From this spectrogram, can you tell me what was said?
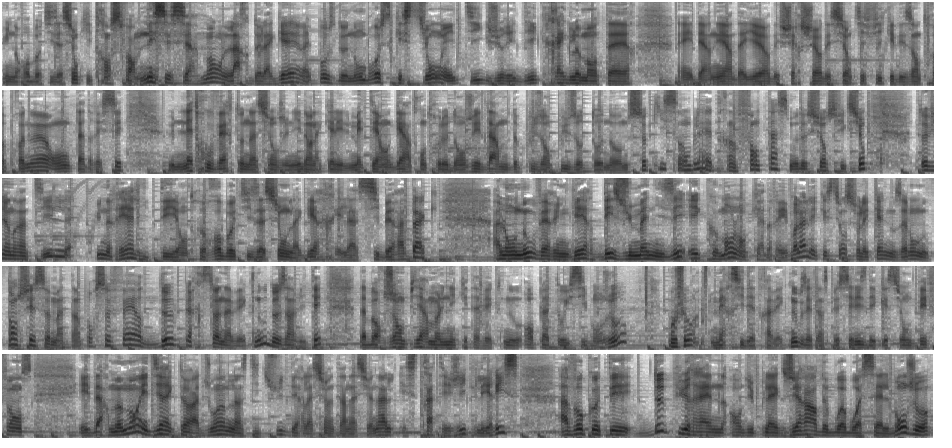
Une robotisation qui transforme nécessairement l'art de la guerre et pose de nombreuses questions éthiques, juridiques, réglementaires. L'année dernière, d'ailleurs, des chercheurs, des scientifiques et des entrepreneurs ont adressé une lettre ouverte aux Nations Unies dans laquelle ils mettaient en garde contre le danger d'armes de plus en plus autonomes. Ce qui semblait être un fantasme de science-fiction deviendra-t-il une réalité entre robotisation de la guerre et la cyberattaque? Allons-nous vers une guerre déshumanisée et comment l'encadrer? Voilà les questions sur lesquelles nous allons nous pencher ce matin. Pour ce faire, deux personnes avec nous, deux invités. D'abord Jean-Pierre Molnick est avec nous en plateau ici. Bonjour. Bonjour. Merci d'être avec nous. Vous êtes un spécialiste des questions de défense et d'armement et directeur adjoint de l'Institut des relations internationales et stratégiques, l'ERIS. À vos côtés, depuis Rennes en duplex, Gérard de Bois-Boissel. Bonjour.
